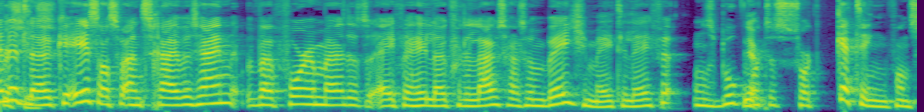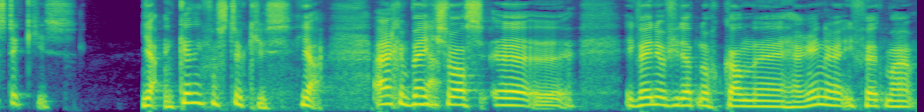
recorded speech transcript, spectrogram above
precies. het leuke is, als we aan het schrijven zijn, we vormen, dat is even heel leuk voor de luisteraars om een beetje mee te leven. Ons boek Ja. wordt een soort ketting van stukjes. Ja, een kenning van stukjes. Ja, eigenlijk een beetje Ja. zoals. eh, ik weet niet of je dat nog kan eh, herinneren, Yvette, maar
